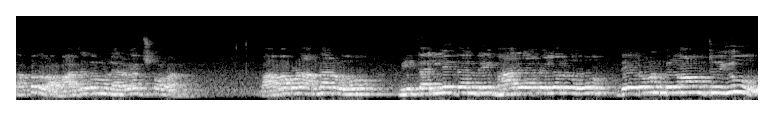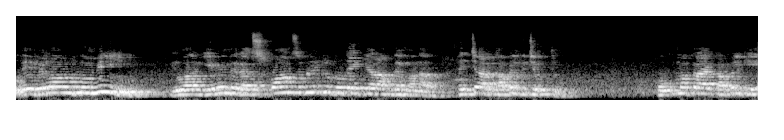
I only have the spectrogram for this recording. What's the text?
తప్పదు. ఆ బాధ్యతను నెరవేర్చుకోవాలి. బాబా కూడా అన్నారు మీ తల్లి తండ్రి భార్య పిల్లలు they don't belong to you they belong to me you are giving the responsibility to take care of them అన్నారు హెచ్ఆర్ కపిల్కి చెప్తూ. హుకుమత్రాయ కపిల్కి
